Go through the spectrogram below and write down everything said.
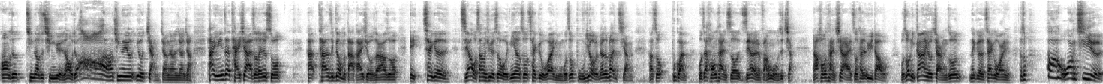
然后我就听到是庆月，然后我就啊，然后庆月又又讲讲讲讲讲，他已经在台下的时候，他就说他他在跟我们打排球的时候，他说：“哎、蔡哥，只要我上去的时候，我一定要说蔡哥我爱你。”我说：“不用了，不要再乱讲。”他说：“不管我在红毯的时候，只要有人访问我，我就讲。”然后红毯下来之后，他就遇到我，我说：“你刚刚有讲说那个蔡哥我爱你。”他说：“啊，我忘记了。”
